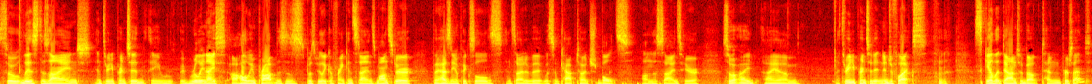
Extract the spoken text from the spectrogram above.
So Liz designed and 3D printed a really nice uh, Halloween prop. This is supposed to be like a Frankenstein's monster, but it has NeoPixels inside of it with some cap touch bolts on the sides here. So I, I, um, I 3D printed it in Ninja Flex, scaled it down to about 10%,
